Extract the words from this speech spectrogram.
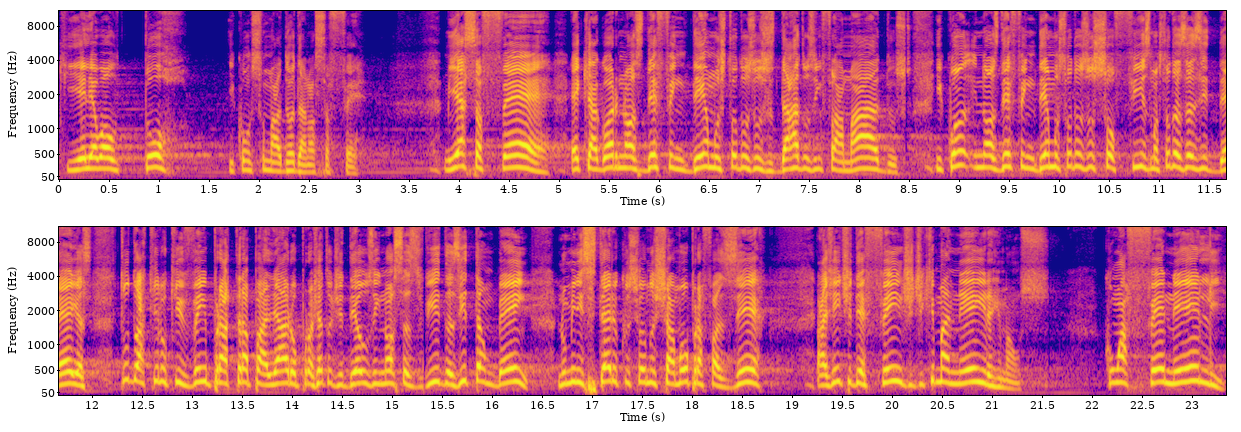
que ele é o autor e consumador da nossa fé. E essa fé é que agora nós defendemos todos os dados inflamados, e nós defendemos todos os sofismas, todas as ideias, tudo aquilo que vem para atrapalhar o projeto de Deus em nossas vidas e também no ministério que o Senhor nos chamou para fazer, a gente defende de que maneira, irmãos? Com a fé nele.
